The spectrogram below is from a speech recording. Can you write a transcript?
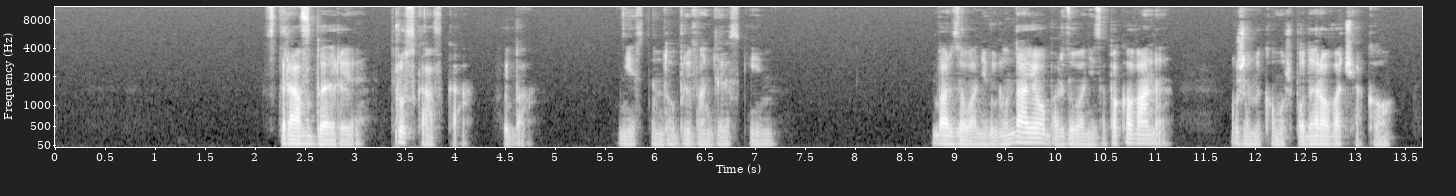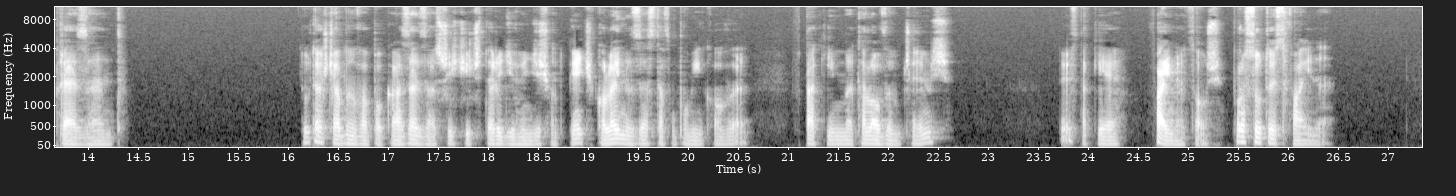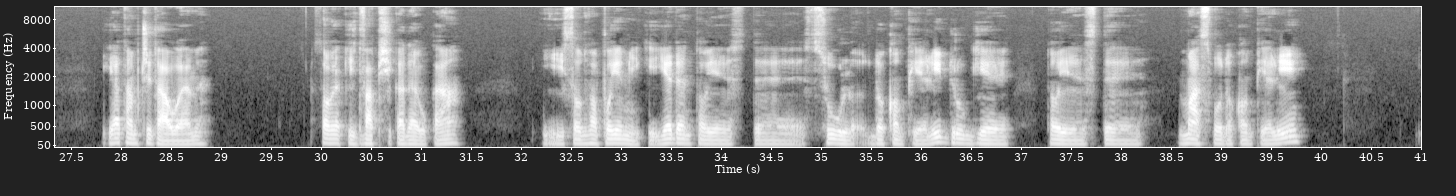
Strawberry. Truskawka chyba. Nie jestem dobry w angielskim. Bardzo ładnie wyglądają, bardzo ładnie zapakowane. Możemy komuś podarować jako prezent. Tutaj chciałbym Wam pokazać za 34,95 kolejny zestaw upominkowy w takim metalowym czymś. To jest takie fajne coś. Po prostu to jest fajne. Ja tam czytałem. Są jakieś dwa psikadełka i są dwa pojemniki. Jeden to jest e, sól do kąpieli, drugie to jest e, masło do kąpieli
